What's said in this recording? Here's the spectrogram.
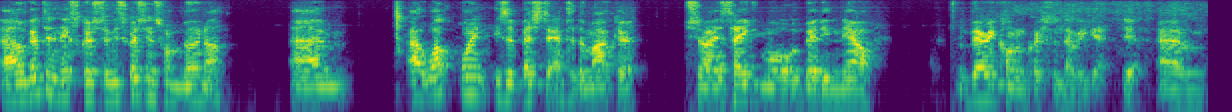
Uh, we'll go to the next question. This question is from Myrna. Um, at what point is it best to enter the market? Should I save more or bet in now? It's a very common question that we get. Yeah. Um,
